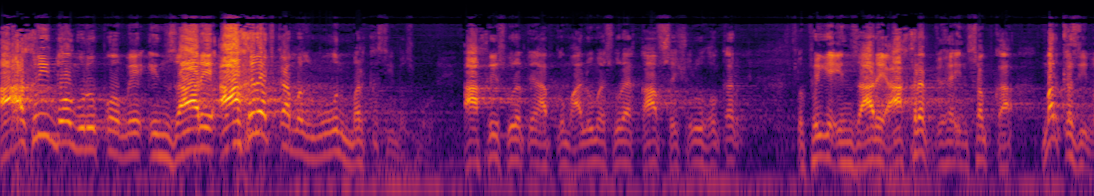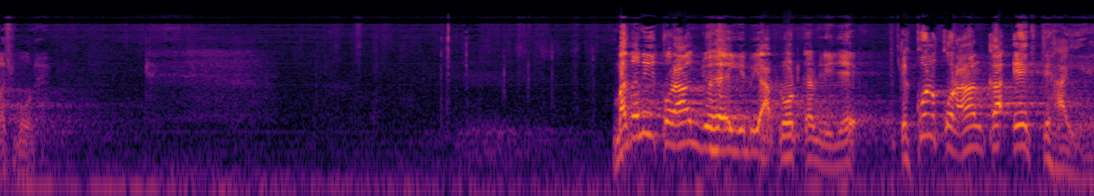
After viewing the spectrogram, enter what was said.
आखिरी दो ग्रुपों में इंजार आखिरत का मजमून, मरकजी मजमून है। आखिरी सूरतें आपको मालूम है, सूरह काफ से शुरू होकर तो फिर ये इंजार आखिरत जो है, इन सब का मरकजी मजमून है। मदनी कुरान जो है, ये भी आप नोट कर लीजिए कि कुल कुरान का एक तिहाई है,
